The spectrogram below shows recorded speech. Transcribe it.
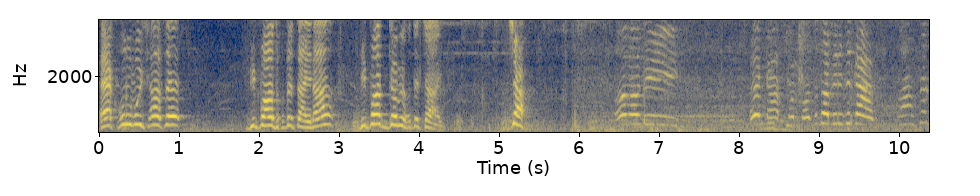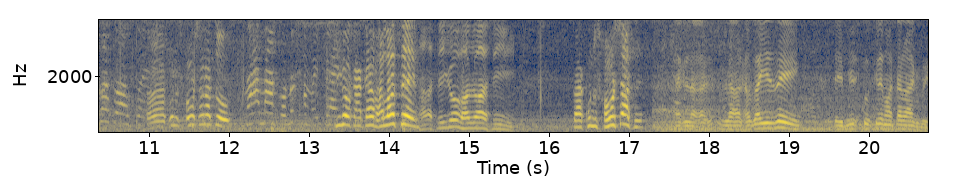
এখনও বসে আছে। বিপদ হতে চাই না। বিপদগামী হতে চাই যা। ও বৌদি কাজ তো ব্রিজের কাজ। গো। হ্যাঁ, কোনো সমস্যা না তো? না না কোনো সমস্যা কি গো কাকা ভালো আছেন? ঠিকও ভালো আছি। তা কোনো সমস্যা আছে? এই করতে মাথা লাগবে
